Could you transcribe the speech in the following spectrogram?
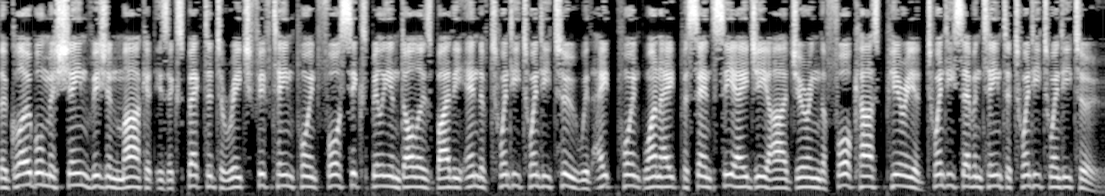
The global machine vision market is expected to reach $15.46 billion by the end of 2022 with 8.18% CAGR during the forecast period 2017 to 2022.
